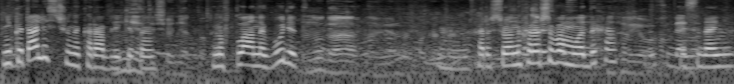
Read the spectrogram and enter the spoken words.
да. Не катались еще на кораблике-то? Нет, еще нет пока. Но в планах будет? Ну да, наверное, пока. Ага, Хорошо, ну хорошего вам отдыха. так. До свидания.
